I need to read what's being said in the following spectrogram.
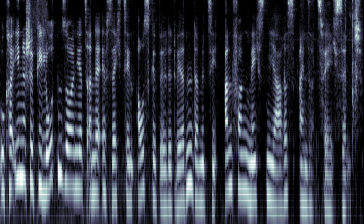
Ukrainische Piloten sollen jetzt an der F-16 ausgebildet werden, damit sie Anfang nächsten Jahres einsatzfähig sind.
